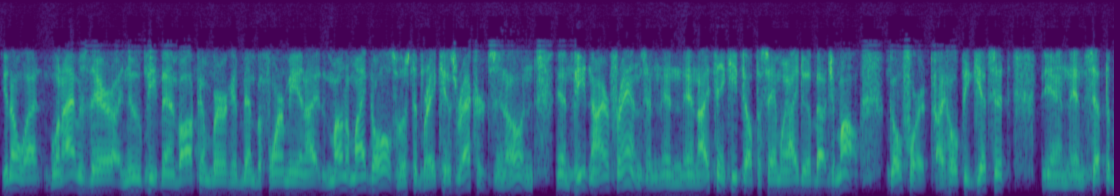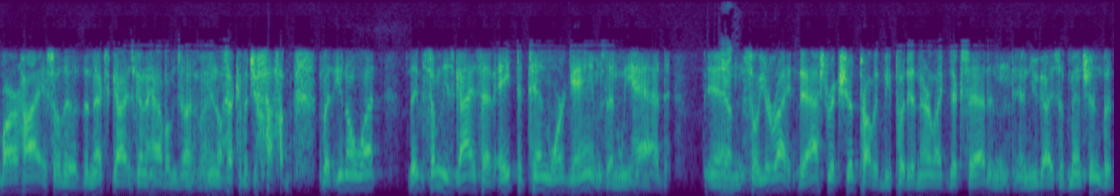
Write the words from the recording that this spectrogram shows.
You know what? When I was there, I knew Pete Van Valkenburg had been before me, and I one of my goals was to break his records, you know, and and Pete and I are friends, and and and I think he felt the same way I do about Jamaal. Go for it. I hope he gets it, and and set the bar high so the the next guy's going to have a you know heck of a job. But you know what? They've some of these guys have eight to ten more games than we had. And yeah. so you're right. The asterisk should probably be put in there, like Dick said, and and you guys have mentioned. But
